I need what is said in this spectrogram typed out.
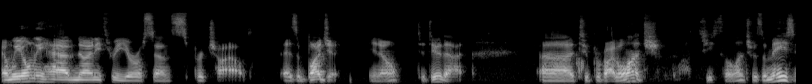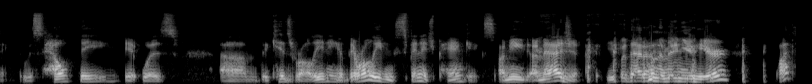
and we only have 93 euro cents per child as a budget. You know, to do that, uh, to provide a lunch. Geez, the lunch was amazing. It was healthy. It was." Um, the kids were all eating it. They were all eating spinach pancakes. I mean, imagine you put that on the menu here. What?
